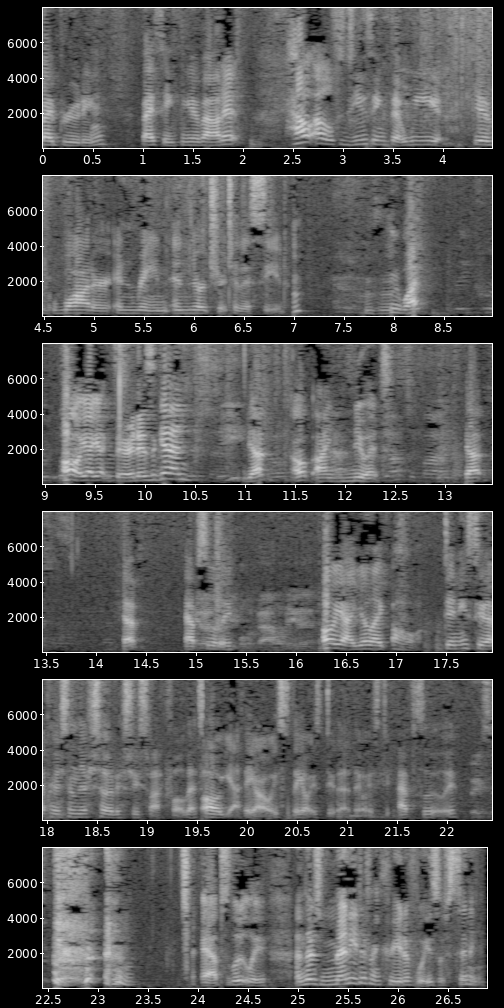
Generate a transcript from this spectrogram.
by brooding, by thinking about it. How else do you think that we give water and rain and nurture to this seed? Mm-hmm. We what? Oh, yeah, yeah. There it is again. Yep. Oh, I knew it. Yep. Yep. Absolutely. Oh yeah, you're like, oh, didn't you see that person? They're so disrespectful. That's oh yeah, they always they always do that. They always do. Absolutely. Absolutely. And there's many different creative ways of sinning.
